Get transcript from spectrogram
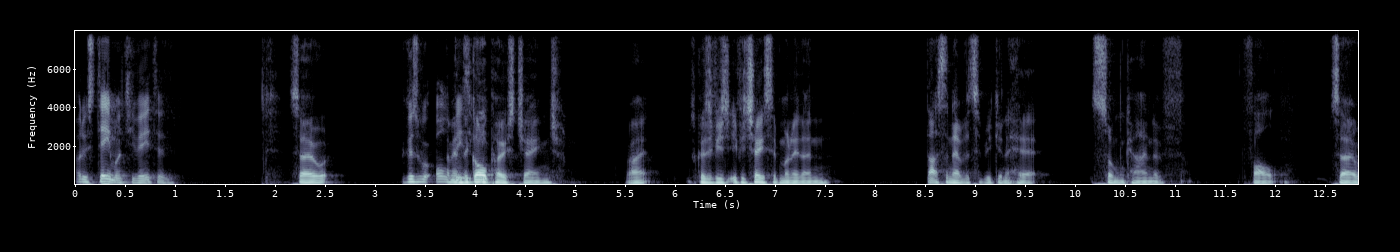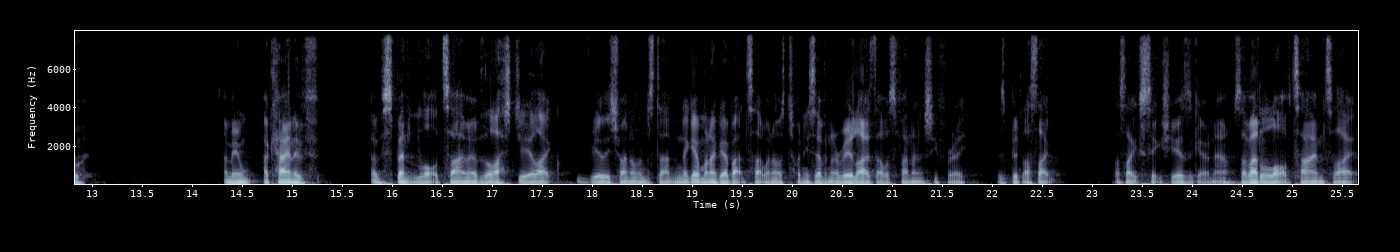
How do you stay motivated? so Because we're all I mean, the goalposts change, right? Because if you if you're chasing money, then that's inevitably going to hit some kind of fault. So, I mean, I kind of I've spent a lot of time over the last year, like really trying to understand. And again, when I go back to that, when I was 27, I realized I was financially free. There's been that's like that's like six years ago now. So I've had a lot of time to like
